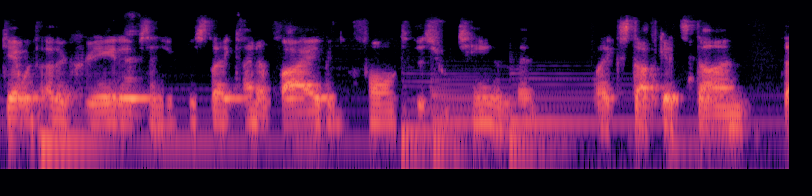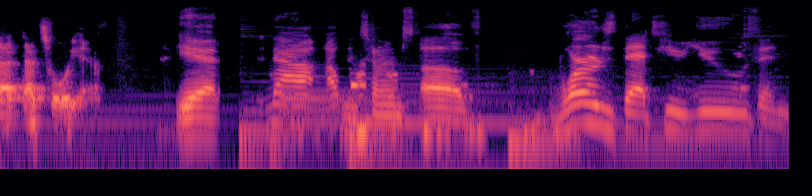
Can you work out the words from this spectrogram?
get with other creatives and you just like kind of vibe and you fall into this routine and then like stuff gets done. That that's what we have. Yeah. Now, in terms of words that you use and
